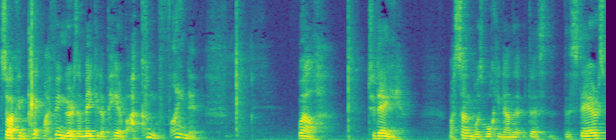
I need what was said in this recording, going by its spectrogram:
so i can click my fingers and make it appear but i couldn't find it well, today my son was walking down the, the, the stairs.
